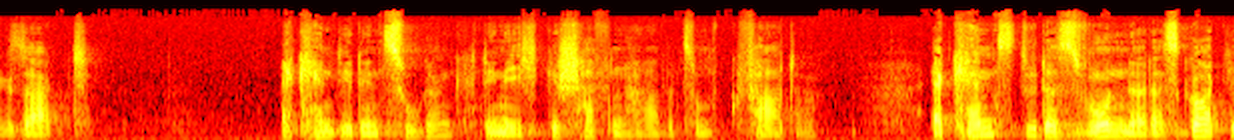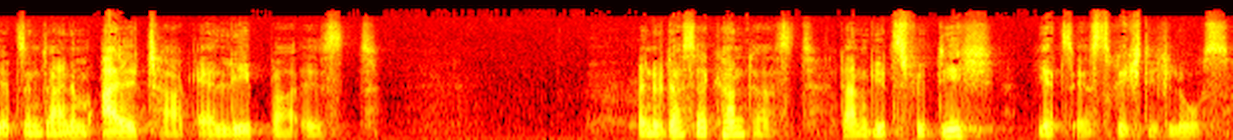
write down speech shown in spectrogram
gesagt, erkennt ihr den Zugang, den ich geschaffen habe zum Vater? Erkennst du das Wunder, dass Gott jetzt in deinem Alltag erlebbar ist? Wenn du das erkannt hast, dann geht es für dich jetzt erst richtig los.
